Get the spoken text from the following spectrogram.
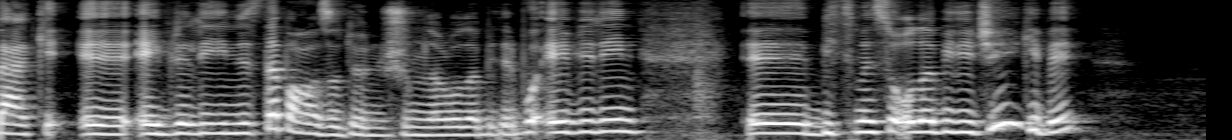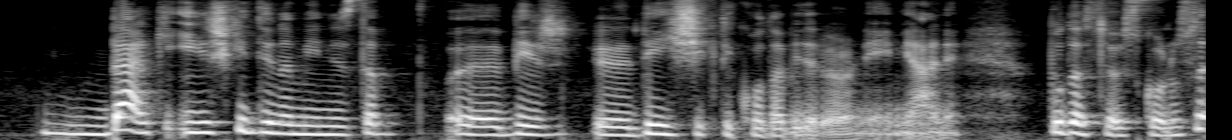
belki e, evliliğinizde bazı dönüşümler olabilir. Bu evliliğin e, bitmesi olabileceği gibi belki ilişki dinamiğinizde e, bir e, değişiklik olabilir örneğin yani bu da söz konusu.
